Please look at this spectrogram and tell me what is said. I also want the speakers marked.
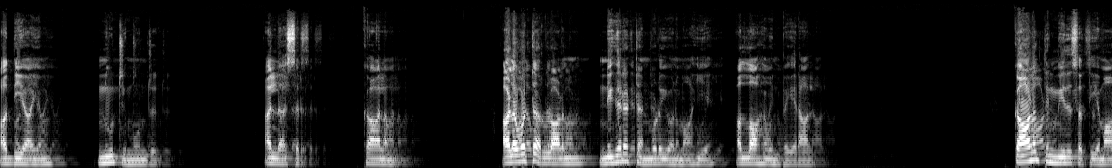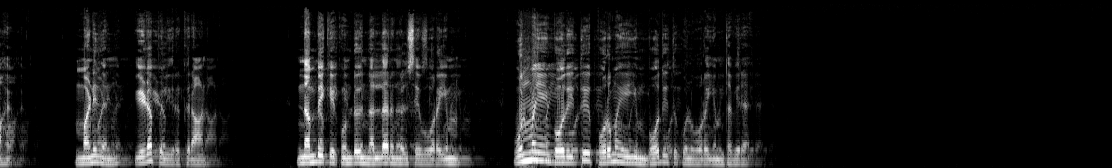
Speaker 1: அத்தியாயம் நூற்றி மூன்று அல் அசர் காலம். அளவற்ற அருளாளனும் நிகரற்ற அன்புடையவனுமாகிய அல்லாஹுவின் பெயரால். காலத்தின் மீது சத்தியமாக மனிதன் இழப்பில் இருக்கிறான். நம்பிக்கை கொண்டு நல்லறங்கள் செய்வோரையும் உண்மையை போதித்து பொறுமையையும் போதித்துக் கொள்வோரையும் தவிர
